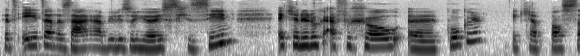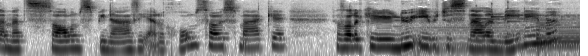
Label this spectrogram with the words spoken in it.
Het eten en de Zara hebben jullie zojuist gezien. Ik ga nu nog even gauw uh, koken. Ik ga pasta met zalm, spinazie en roomsaus maken. Dan zal ik jullie nu eventjes snel in meenemen.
